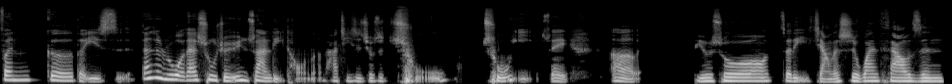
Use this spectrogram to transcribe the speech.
分割的意思，但是如果在数学运算里头呢，它其实就是除。除以，所以呃，比如说这里讲的是 one thousand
